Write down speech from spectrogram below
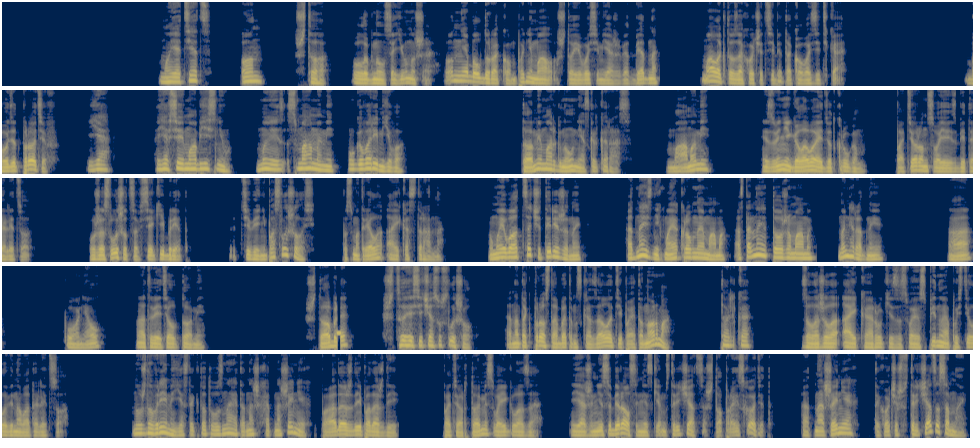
«Мой отец, он...» «Что?» — улыбнулся юноша. Он не был дураком, понимал, что его семья живет бедно. Мало кто захочет себе такого зятька. «Будет против?» «Я... я все ему объясню», мы с мамами уговорим его. Томми моргнул несколько раз. «Мамами?» «Извини, голова идет кругом». Потер он свое избитое лицо. Уже слышится всякий бред. «Тебе не послышалось?» — посмотрела Айка странно. «У моего отца четыре жены. Одна из них моя кровная мама, остальные тоже мамы, но не родные». «А? Понял», — ответил Томми. «Что, бля? Что я сейчас услышал? Она так просто об этом сказала, типа это норма?» «Только...» — заложила Айка руки за свою спину и опустила виновато лицо. Нужно время, если кто-то узнает о наших отношениях. Подожди, подожди. Потер Томми свои глаза. Я же не собирался ни с кем встречаться. Что происходит? Отношениях? Ты хочешь встречаться со мной?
